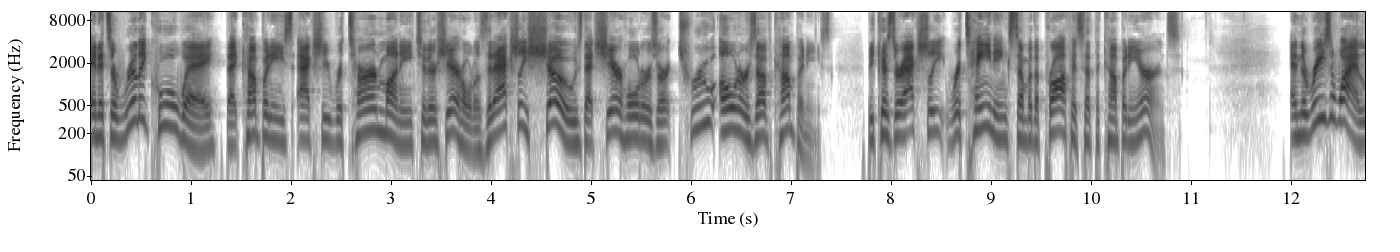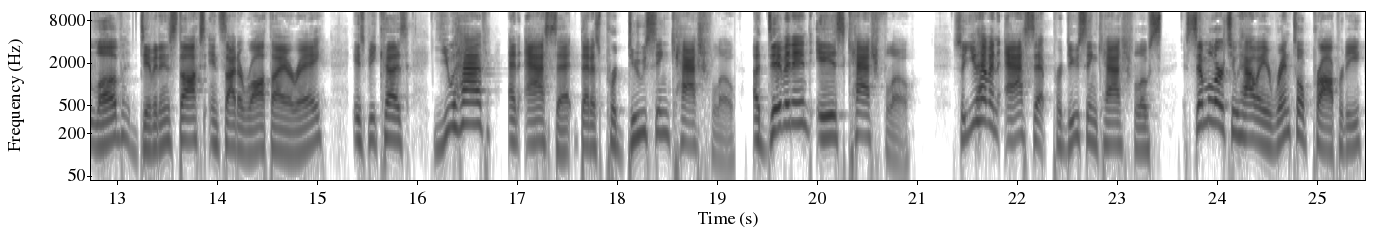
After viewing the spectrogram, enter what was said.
And it's a really cool way that companies actually return money to their shareholders. It actually shows that shareholders are true owners of companies because they're actually retaining some of the profits that the company earns. And the reason why I love dividend stocks inside a Roth IRA is because you have an asset that is producing cash flow. A dividend is cash flow. So you have an asset producing cash flow similar to how a rental property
